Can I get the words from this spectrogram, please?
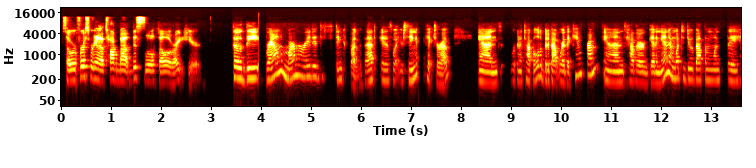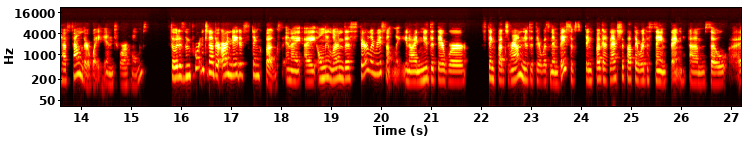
So we're first, we're going to talk about this little fellow right here. So the brown marmorated stink bug, that is what you're seeing a picture of. And we're going to talk a little bit about where they came from and how they're getting in and what to do about them once they have found their way into our homes. So it is important to know there are native stink bugs. And I, I only learned this fairly recently. You know, I knew that there were stink bugs around, knew that there was an invasive stink bug, and I actually thought they were the same thing. Um, so uh,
